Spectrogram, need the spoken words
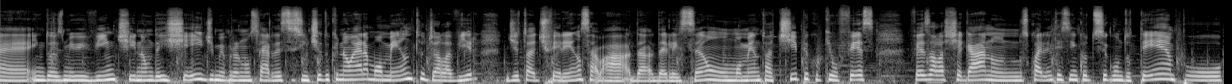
é, em 2020 e não deixei de me pronunciar nesse sentido que não era momento de ela vir, dito a diferença a- da, da eleição, um momento atípico que o fez, fez ela chegar no- nos 45 do segundo tempo,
